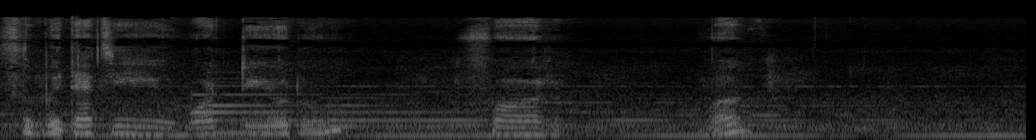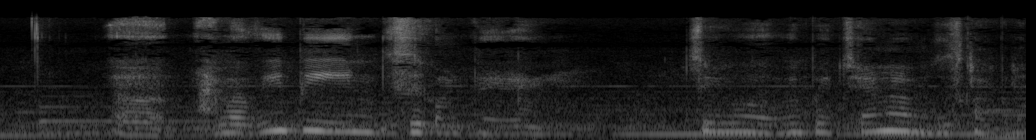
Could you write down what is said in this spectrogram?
So, beta ji, what do you do for work? Uh, I'm a VP in this company. So, you are a VP chairman of this company.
